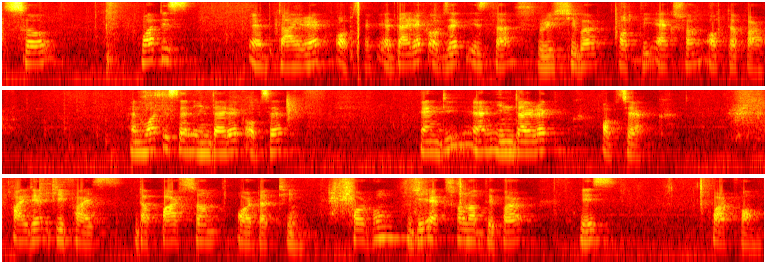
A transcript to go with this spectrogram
So, what is a direct object? A direct object is the receiver of the action of the verb. And what is an indirect object? And an indirect object identifies the person or the thing for whom the action of the verb is performed.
